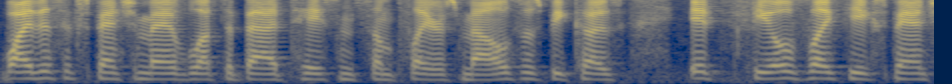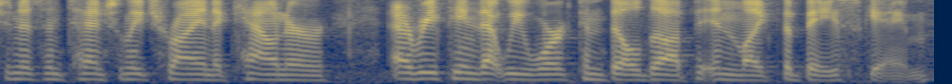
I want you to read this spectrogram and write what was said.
why this expansion may have left a bad taste in some players' mouths is because it feels like the expansion is intentionally trying to counter everything that we worked and build up in like the base game.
